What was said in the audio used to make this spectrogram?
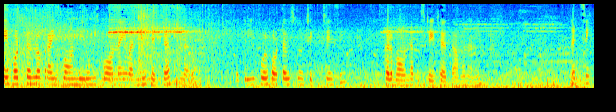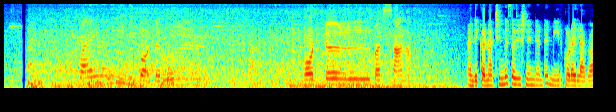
ఏ హోటల్లో ప్రైస్ బాగుంది రూమ్స్ బాగున్నాయి ఇవన్నీ చెక్ చేస్తున్నారు. ఒక త్రీ ఫోర్ హోటల్స్లో చెక్ చేసి ఎక్కడ బాగుంటే అక్కడ స్టే చేద్దాము అని let's finally we got the room hotel Barsana and ఇక్కడ నా చిన్న సజెషన్ ఏంటంటే మీరు కూడా ఇలాగా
